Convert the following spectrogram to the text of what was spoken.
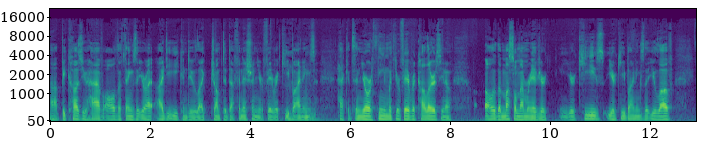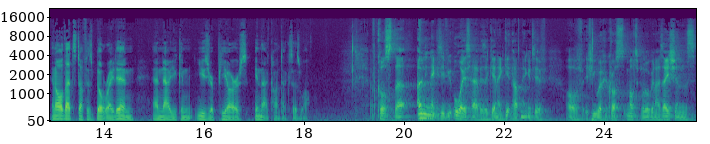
uh, because you have all the things that your IDE can do, like jump to definition, your favorite key mm-hmm. bindings. Mm-hmm. Heck, it's in your theme with your favorite colors. You know, all of the muscle memory of your your keys, your key bindings that you love, and all that stuff is built right in. And now you can use your PRs in that context as well. Of course, the only negative you always have is again a GitHub negative of if you work across multiple organizations,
